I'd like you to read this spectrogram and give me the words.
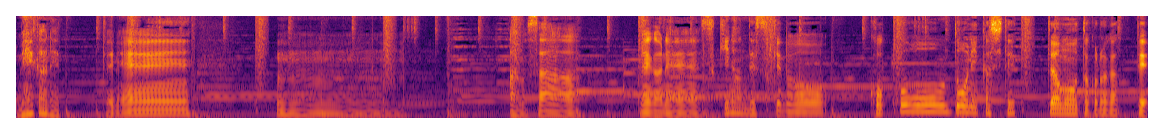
メガネってね、うーん、あのさ、メガネ好きなんですけど、ここをどうにかしてって思うところがあって、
